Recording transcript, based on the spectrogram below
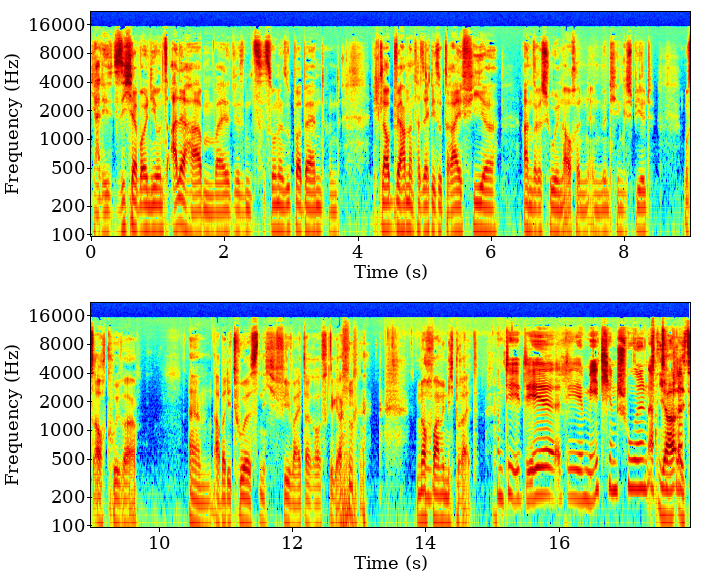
ja, die, sicher wollen die uns alle haben, weil wir sind so eine super Band und ich glaube, wir haben dann tatsächlich so drei, vier andere Schulen auch in, in München gespielt, wo es auch cool war. Ähm, aber die Tour ist nicht viel weiter rausgegangen. Noch waren wir nicht bereit. Und die Idee, die Mädchenschulen abzuklappern? Ja, ist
